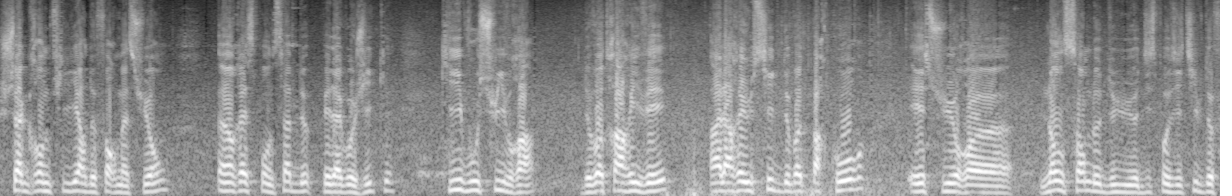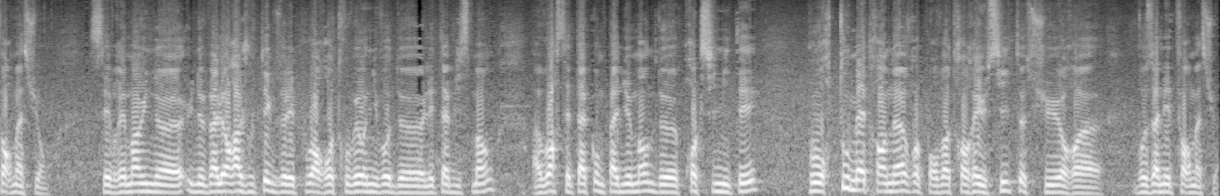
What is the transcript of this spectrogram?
chaque grande filière de formation un responsable pédagogique qui vous suivra de votre arrivée à la réussite de votre parcours et sur euh, l'ensemble du dispositif de formation. C'est vraiment une, valeur ajoutée que vous allez pouvoir retrouver au niveau de l'établissement, avoir cet accompagnement de proximité pour tout mettre en œuvre pour votre réussite sur euh, vos années de formation.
